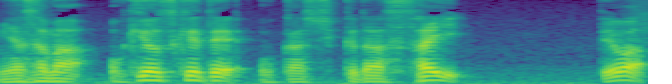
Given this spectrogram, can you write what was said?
皆様お気をつけてお貸しください。では、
